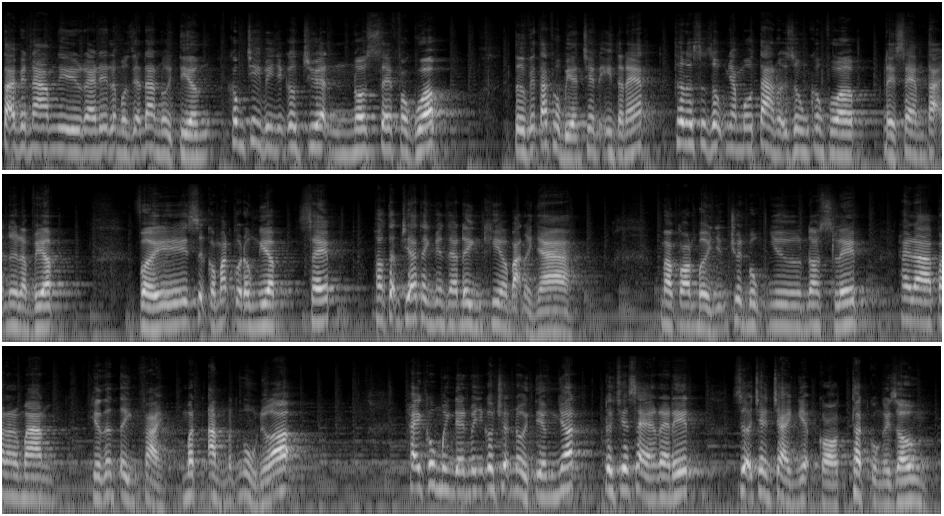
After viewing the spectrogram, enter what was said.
Tại Việt Nam thì Reddit là một diễn đàn nổi tiếng không chỉ vì những câu chuyện no safe for work từ viết tắt phổ biến trên Internet thường được sử dụng nhằm mô tả nội dung không phù hợp để xem tại nơi làm việc. Với sự có mặt của đồng nghiệp, sếp hoặc thậm chí là thành viên gia đình khi mà bạn ở nhà. Mà còn bởi những chuyên mục như No Sleep hay là Paranormal khiến dân tình phải mất ăn mất ngủ nữa. Hãy cùng mình đến với những câu chuyện nổi tiếng nhất được chia sẻ ở Reddit dựa trên trải nghiệm có thật của người dùng.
